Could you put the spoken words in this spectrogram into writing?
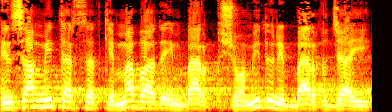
انسان میترسد که مباد این برق، شما میدونی برق جایی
